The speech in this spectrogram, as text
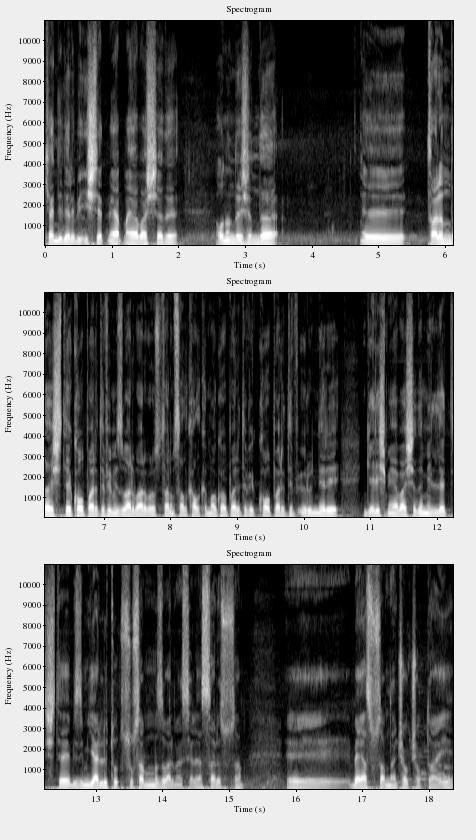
kendileri bir işletme yapmaya başladı. Onun dışında e, tarımda işte kooperatifimiz var. Barbaros Tarımsal Kalkınma Kooperatifi. Kooperatif ürünleri gelişmeye başladı. Millet işte bizim yerli susamımız var mesela. Sarı susam. Ee, beyaz susamdan çok çok daha iyi.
